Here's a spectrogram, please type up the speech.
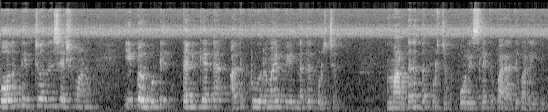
ബോധം തിരിച്ചു വന്നതിന് ശേഷമാണ് ഈ പെൺകുട്ടി തനിക്കേറ്റ അതിക്രൂരമായ പീഡനത്തെക്കുറിച്ചും മർദ്ദനത്തെക്കുറിച്ചും പോലീസിലേക്ക് പരാതി പറയുകയും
